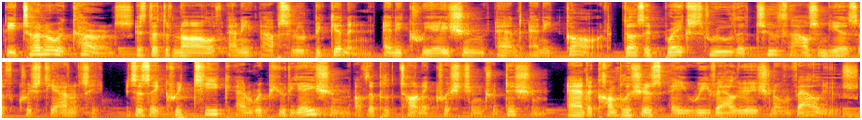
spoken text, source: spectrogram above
The eternal recurrence is the denial of any absolute beginning, any creation, and any God. Thus, it breaks through the 2000 years of Christianity it is a critique and repudiation of the Platonic Christian tradition, and accomplishes a revaluation of values.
